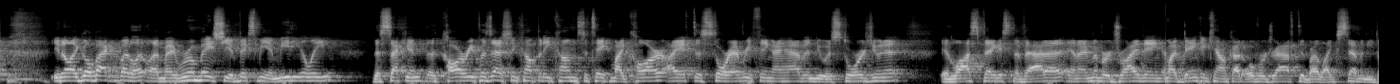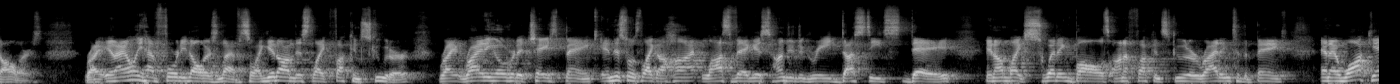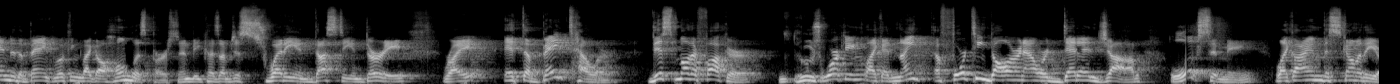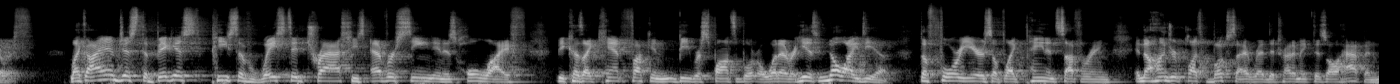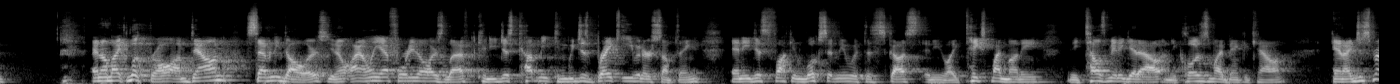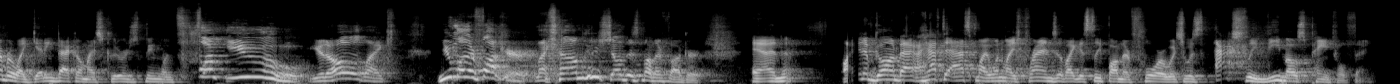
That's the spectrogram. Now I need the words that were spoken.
You know, I go back to my, my roommate, she evicts me immediately. The second the car repossession company comes to take my car, I have to store everything I have into a storage unit in Las Vegas, Nevada. And I remember driving, my bank account got overdrafted by like $70 right? And I only have $40 left. So I get on this like fucking scooter, right? Riding over to Chase Bank. And this was like a hot Las Vegas, 100 degree, dusty day. And I'm like sweating balls on a fucking scooter riding to the bank. And I walk into the bank looking like a homeless person because I'm just sweaty and dusty and dirty, right? At the bank teller, this motherfucker who's working like a, night, a $14 an hour dead end job looks at me like I am the scum of the earth. Like I am just the biggest piece of wasted trash he's ever seen in his whole life because I can't fucking be responsible or whatever. He has no idea the four years of like pain and suffering and the hundred plus books I read that try to make this all happen. And I'm like, look, bro, I'm down $70. You know, I only have $40 left. Can you just cut me? Can we just break even or something? And he just fucking looks at me with disgust and he like takes my money and he tells me to get out and he closes my bank account. And I just remember like getting back on my scooter and just being like, fuck you, you know, like, you motherfucker. Like, I'm going to show this motherfucker. And I end up going back. I have to ask my one of my friends if I could sleep on their floor, which was actually the most painful thing.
